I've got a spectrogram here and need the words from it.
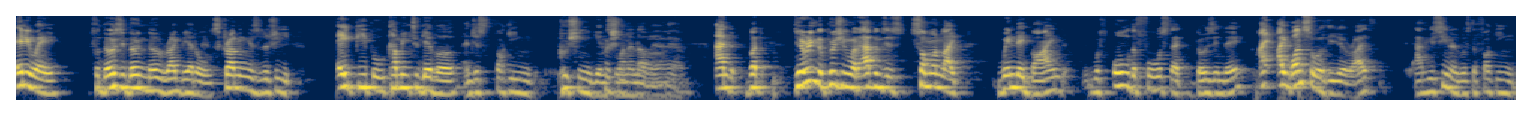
Anyway, for those who don't know rugby at all, scrumming is literally eight people coming together and just fucking pushing against Pushing one another. yeah, yeah. And but during the pushing, what happens is someone like when they bind with all the force that goes in there. I I once saw a video, right? Have you seen it with the fucking?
